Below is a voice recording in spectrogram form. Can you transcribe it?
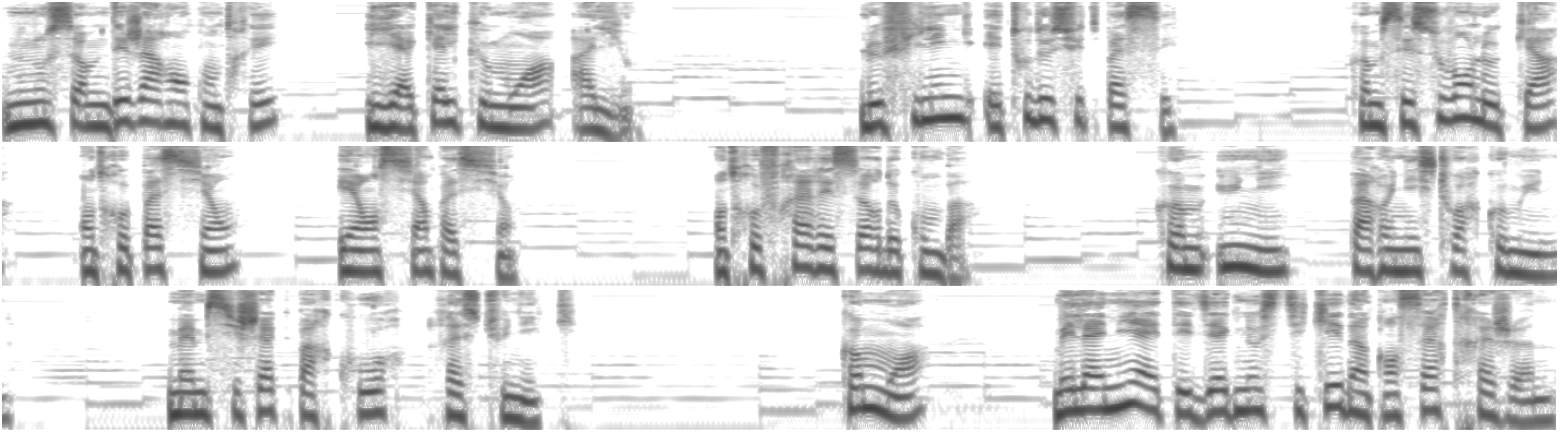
Nous nous sommes déjà rencontrés il y a quelques mois à Lyon. Le feeling est tout de suite passé, comme c'est souvent le cas entre patients et anciens patients, entre frères et sœurs de combat, comme unis par une histoire commune, même si chaque parcours reste unique. Comme moi, Mélanie a été diagnostiquée d'un cancer très jeune.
